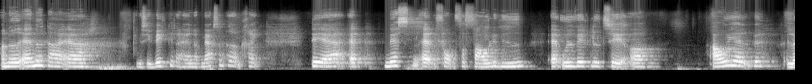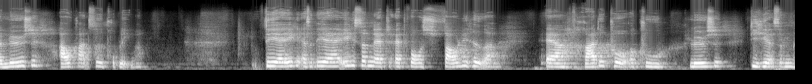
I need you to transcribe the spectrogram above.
Og noget andet, der er vil sige, vigtigt at have en opmærksomhed omkring, det er, at næsten al form for faglig viden er udviklet til at afhjælpe eller løse afgrænsede problemer. Det er ikke, altså det er ikke sådan, at, at vores fagligheder er rettet på at kunne løse de her sådan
